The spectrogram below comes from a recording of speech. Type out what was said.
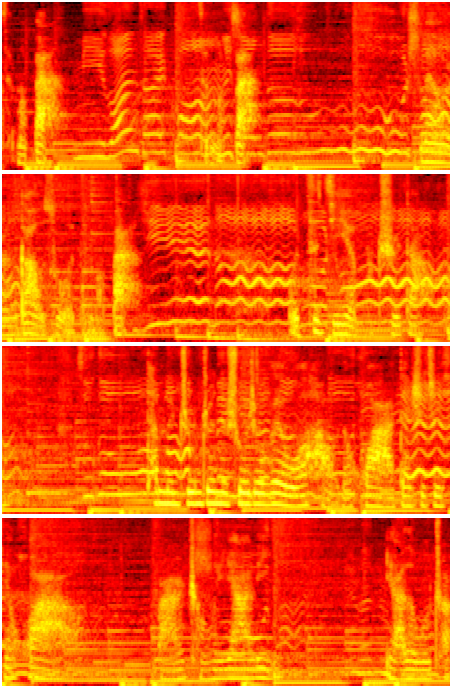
怎么办？怎么办？没有人告诉我怎么办，我自己也不知道。他们谆谆的说着为我好的话，但是这些话反而成了压力，压得我喘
